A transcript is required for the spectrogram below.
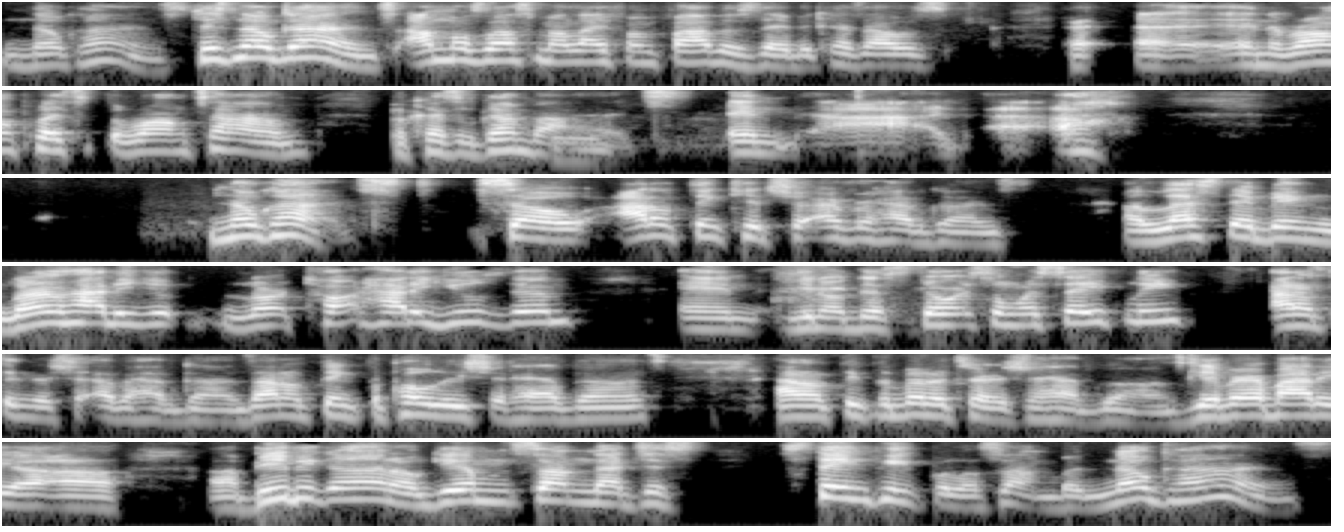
no guns, just no guns. I almost lost my life on Father's Day because I was uh, uh in the wrong place at the wrong time because of gun violence, and I, I, I no guns. So I don't think kids should ever have guns unless they're being learned how to learn taught how to use them and you know they're stored somewhere safely. I don't think they should ever have guns. I don't think the police should have guns. I don't think the military should have guns. Give everybody a, a, a BB gun or give them something that just sting people or something, but no guns.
